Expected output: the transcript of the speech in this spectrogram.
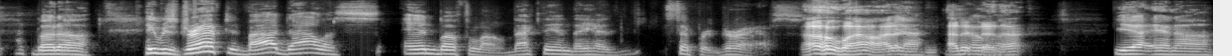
But uh, he was drafted by Dallas and Buffalo. Back then, they had separate drafts. oh wow! I Yeah, didn't, I didn't so, know uh, that. Yeah, and uh,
